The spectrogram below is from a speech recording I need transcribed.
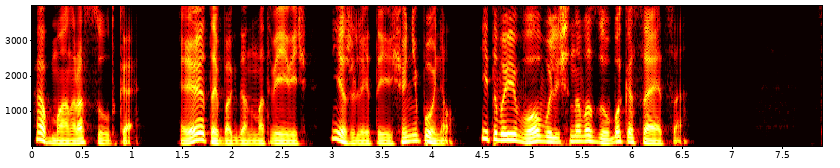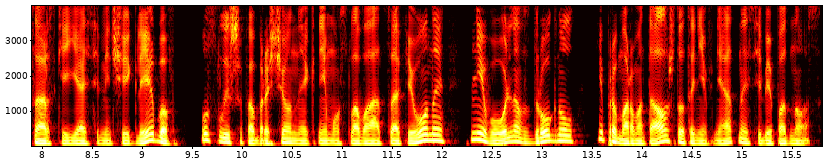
обман рассудка. Это, Богдан Матвеевич, ежели ты еще не понял, и твоего вылеченного зуба касается. Царский ясельничий Глебов, услышав обращенные к нему слова отца Фионы, невольно вздрогнул и промормотал что-то невнятное себе под нос.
